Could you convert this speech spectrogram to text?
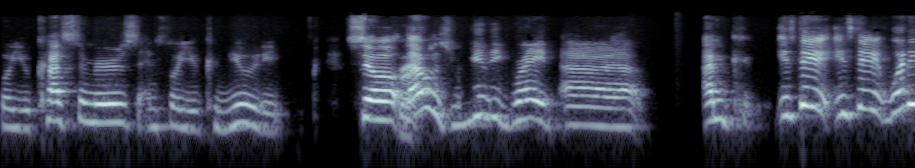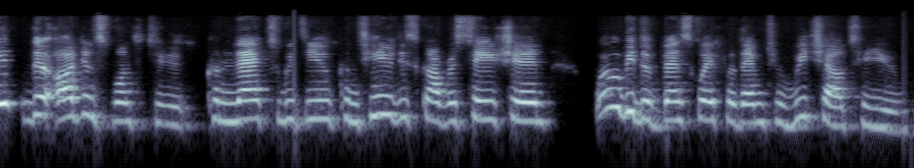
for your customers, and for your community. So right. that was really great. Uh, I'm is there is there what if the audience wants to connect with you, continue this conversation? What would be the best way for them to reach out to you?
